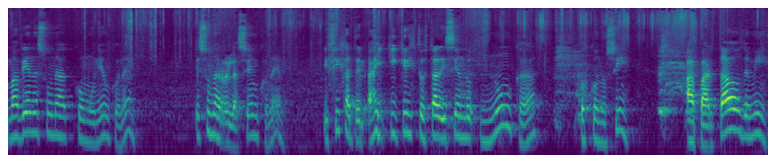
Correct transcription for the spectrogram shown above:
Más bien es una comunión con Él, es una relación con Él. Y fíjate, aquí Cristo está diciendo, nunca os conocí, apartados de mí,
